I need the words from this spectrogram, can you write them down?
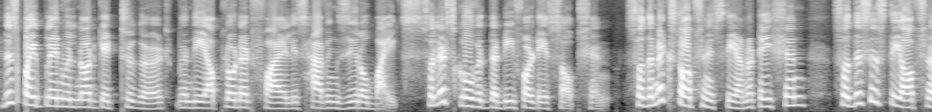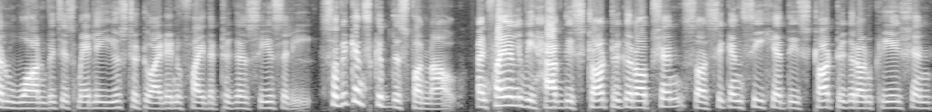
this pipeline will not get triggered when the uploaded file is having 0 bytes. So let's go with the default yes option. So the next option is the annotation. So this is the optional one which is mainly used to, to identify the triggers easily. So we can skip this for now. And finally we have the start trigger option. So as you can see here the start trigger on creation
